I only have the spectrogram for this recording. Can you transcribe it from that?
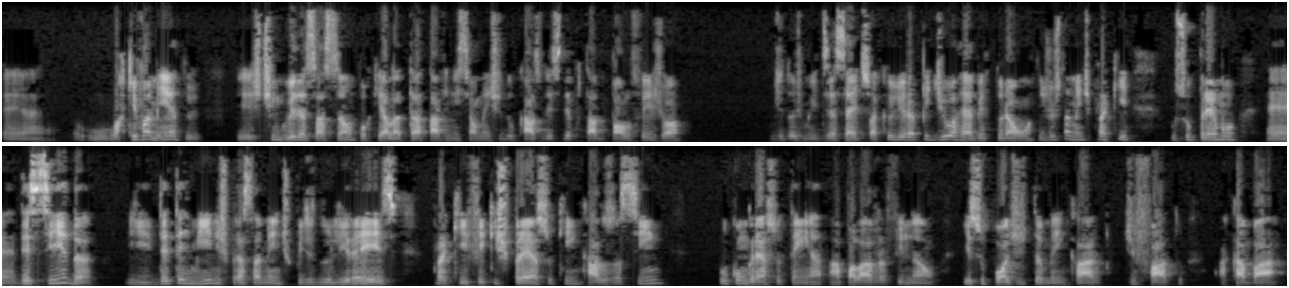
é, o arquivamento, extinguido essa ação, porque ela tratava inicialmente do caso desse deputado Paulo Feijó, de 2017, só que o Lira pediu a reabertura ontem justamente para que o Supremo é, decida e determine expressamente, o pedido do Lira é esse, para que fique expresso que em casos assim o Congresso tenha a palavra final. Isso pode também, claro, de fato, acabar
